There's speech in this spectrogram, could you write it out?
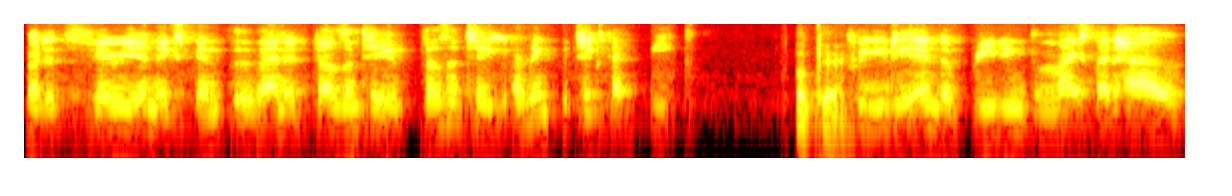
but it's very inexpensive and it doesn't take it doesn't take I think it takes like weeks Okay, for you to end up breeding the mice that have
